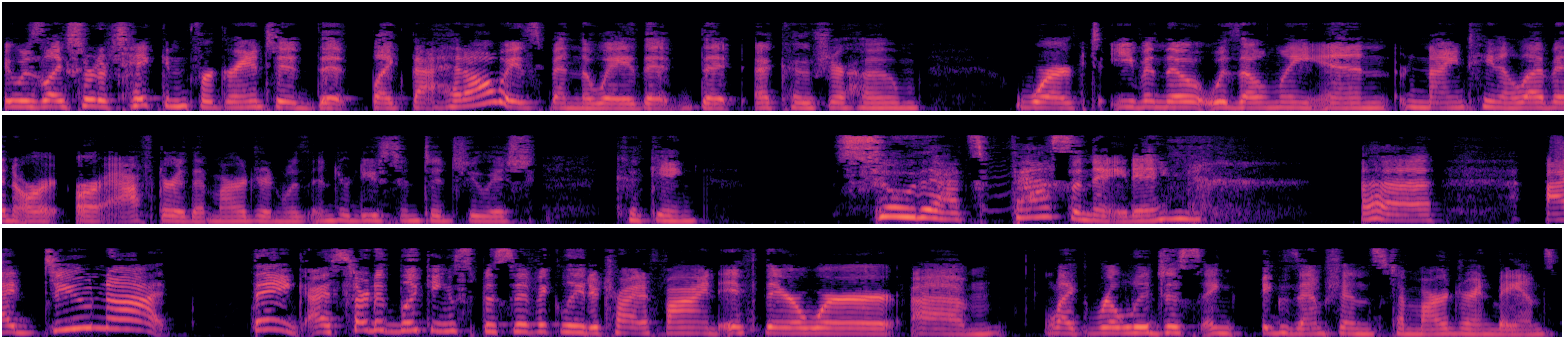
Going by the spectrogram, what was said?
It was like sort of taken for granted that like that had always been the way that that a kosher home worked, even though it was only in 1911 or or after that margarine was introduced into Jewish cooking. So that's fascinating. Uh, I do not think I started looking specifically to try to find if there were um, like religious ex- exemptions to margarine bans.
